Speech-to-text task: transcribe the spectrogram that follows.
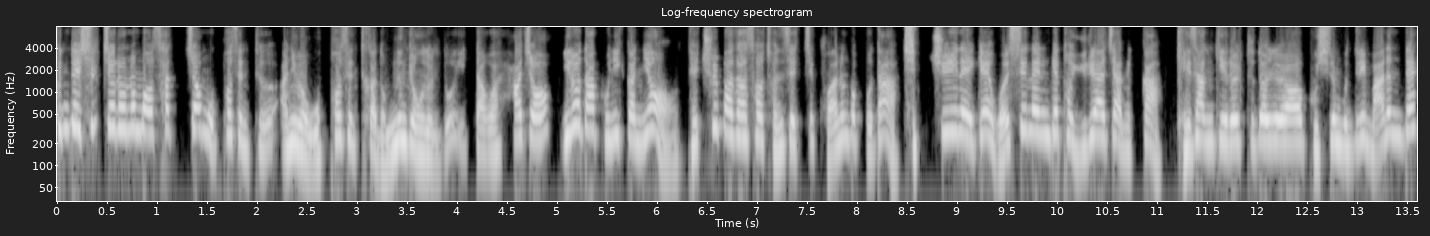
근데 실제로는 뭐 4.5% 아니면 5%가 넘는 경우들도 있다고 하죠. 이러다 보니까요, 대출받아서 전세집 구하는 것보다 집주인에게 월세 내는 게 더 유리하지 않을까 계산기를 두들려 보시는 분들이 많은데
